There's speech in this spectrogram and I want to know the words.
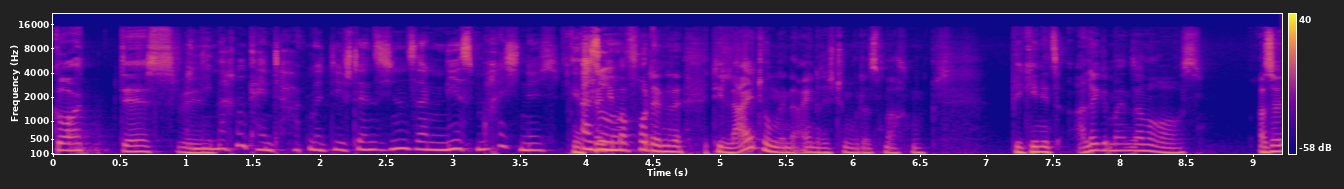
Gottes Die Willen. machen keinen Tag mit, die stellen sich hin und sagen, nee, das mache ich nicht. Ja, stell also, dir mal vor, denn die Leitung in der Einrichtung würde das machen. Wir gehen jetzt alle gemeinsam raus. Also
